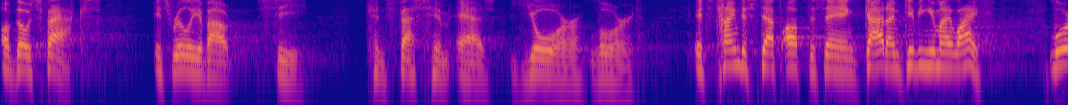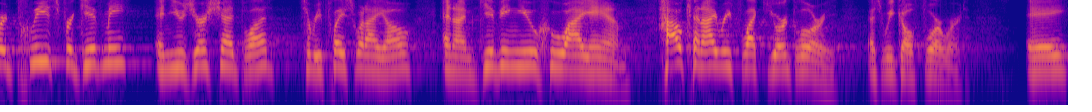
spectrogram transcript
of those facts. It's really about see, confess Him as your Lord. It's time to step up to saying, God, I'm giving you my life. Lord, please forgive me and use your shed blood to replace what I owe. And I'm giving you who I am. How can I reflect your glory as we go forward? A,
